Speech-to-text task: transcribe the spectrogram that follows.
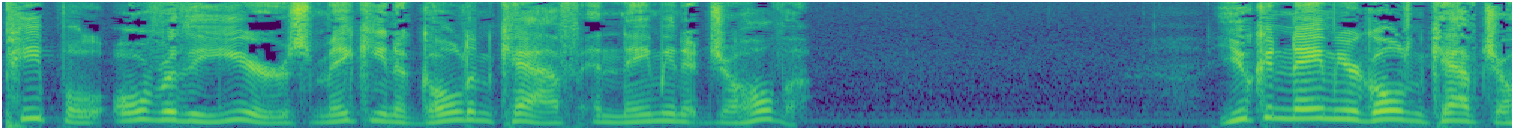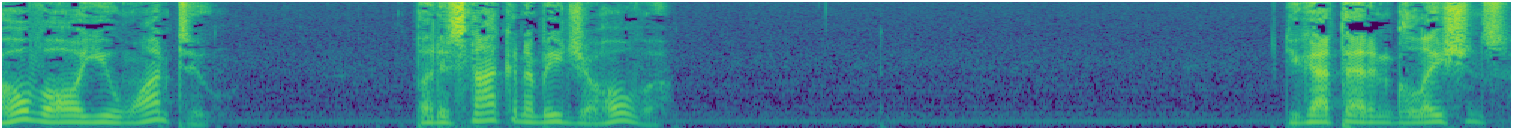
people over the years making a golden calf and naming it Jehovah. You can name your golden calf Jehovah all you want to, but it's not going to be Jehovah. You got that in Galatians?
